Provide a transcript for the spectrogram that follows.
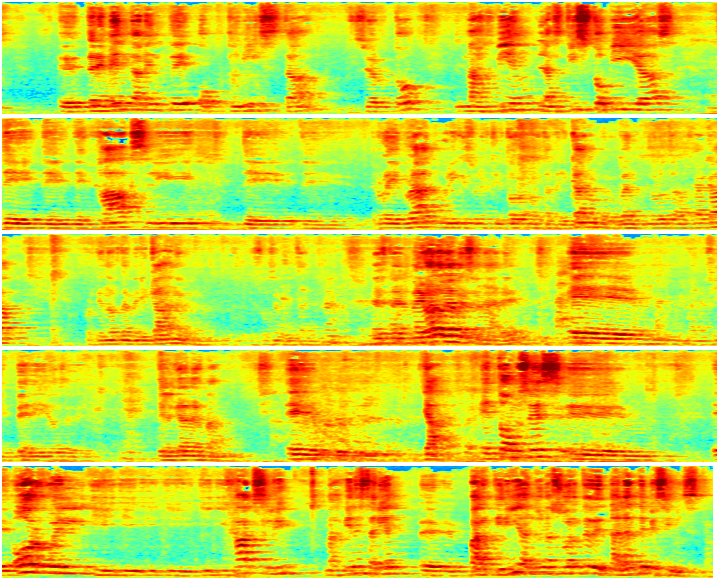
eh, tremendamente optimista, ¿cierto? más bien las distopías de, Huxley, de, Ray Bradbury, que es un escritor norteamericano, pero bueno, no lo trabajé acá porque es norteamericano, este, pero igual lo voy a mencionar, ¿eh? eh bueno, en fin, pedidos del gran hermano. Eh, ya, entonces, eh, Orwell y Huxley más bien estarían, partirían de una suerte de talante pesimista,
